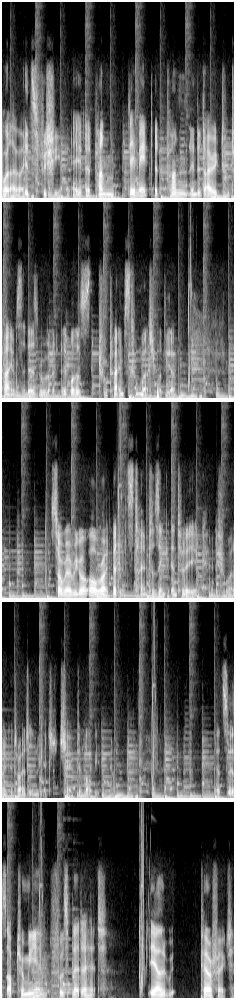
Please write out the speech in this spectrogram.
Whatever, it's fishy. Hey, that pun, they made that pun in the direct two times, and that was two times too much, but yeah. So where we go? Oh right, it's time to sink into the ink. If you wanna get right and get check the lobby. It's, it's up to me, full split ahead. Yeah, perfect,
